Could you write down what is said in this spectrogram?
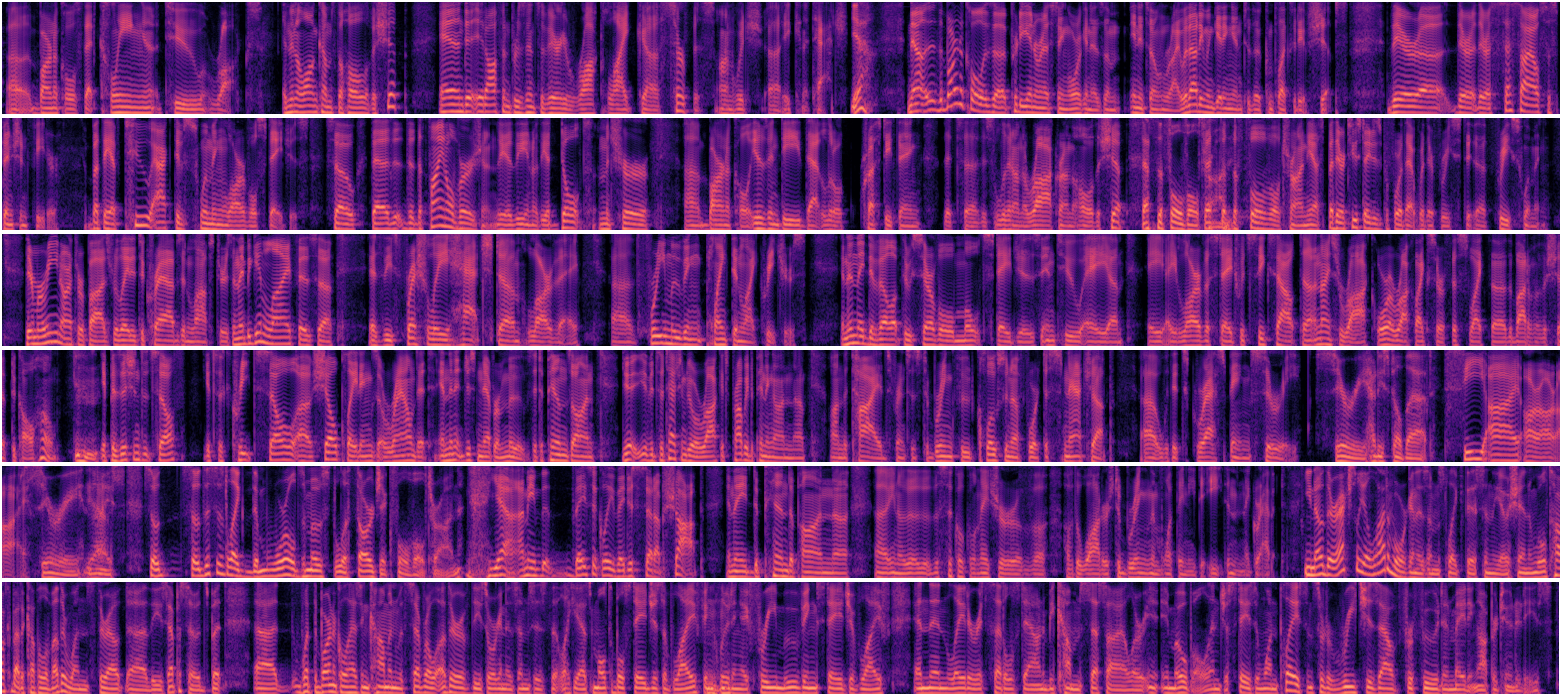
uh, barnacles that cling to rocks. And then along comes the hull of a ship, and it often presents a very rock like uh, surface on which uh, it can attach. Yeah. Now, the barnacle is a pretty interesting organism in its own right, without even getting into the complexity of ships. They're, uh, they're, they're a sessile suspension feeder but they have two active swimming larval stages. So the the, the final version, the, the you know the adult mature uh, barnacle is indeed that little crusty thing that's uh, that's living on the rock or on the hull of the ship. That's the full Voltron. That's the, the full Voltron, yes. But there are two stages before that where they're free st- uh, free swimming. They're marine arthropods related to crabs and lobsters, and they begin life as uh, as these freshly hatched um, larvae, uh, free moving plankton like creatures. And then they develop through several molt stages into a, um, a, a, larva stage, which seeks out uh, a nice rock or a rock like surface, like the, the bottom of a ship, to call home. Mm-hmm. It positions itself, it secretes cell, uh, shell platings around it, and then it just never moves. It depends on if it's attaching to a rock. It's probably depending on uh, on the tides, for instance, to bring food close enough for it to snatch up uh, with its grasping cirri. Cirri, how do you spell that? C I R R I. Siri. yeah. nice. So so this is like the world's most lethargic full Voltron. yeah, I mean, basically they just set up shop and they depend upon uh, uh, you know the, the cyclical nature of uh, of the waters to bring them what they need to eat, and then they grab it. You know, there are actually a lot of organisms like this in the ocean, and we'll talk about a couple of other ones throughout uh, these episodes. But uh, what the barnacle has in common with several other of these organisms is that like it has multiple stages of life, mm-hmm. including mm-hmm. a free moving stage of life, and then later it settles down and becomes sessile or I- immobile and just stays in one place and sort of reaches out for food and mating opportunities.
